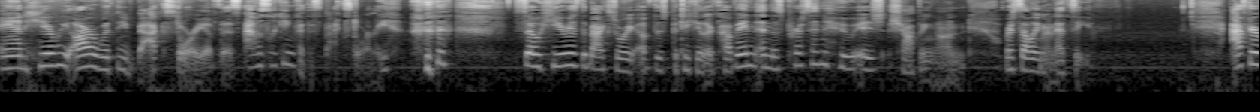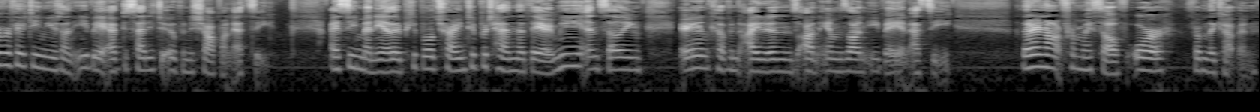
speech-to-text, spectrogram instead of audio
And here we are with the backstory of this. I was looking for this backstory. so here is the backstory of this particular coven and this person who is shopping on or selling on Etsy. After over 15 years on eBay, I've decided to open a shop on Etsy. I see many other people trying to pretend that they are me and selling Aryan Coven items on Amazon, eBay, and Etsy that are not from myself or from the Coven.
